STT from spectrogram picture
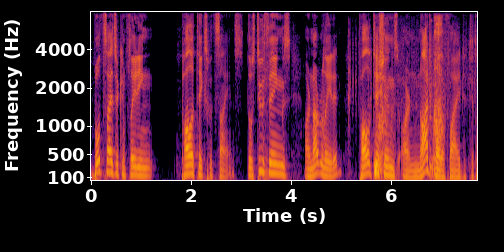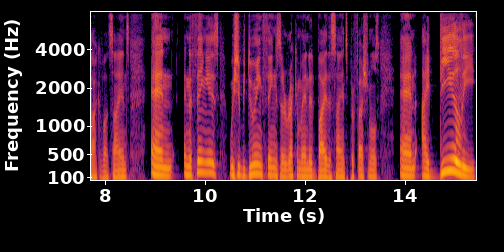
both sides are conflating politics with science. Those two hmm. things are not related. Politicians are not qualified to talk about science. And and the thing is, we should be doing things that are recommended by the science professionals. And ideally,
